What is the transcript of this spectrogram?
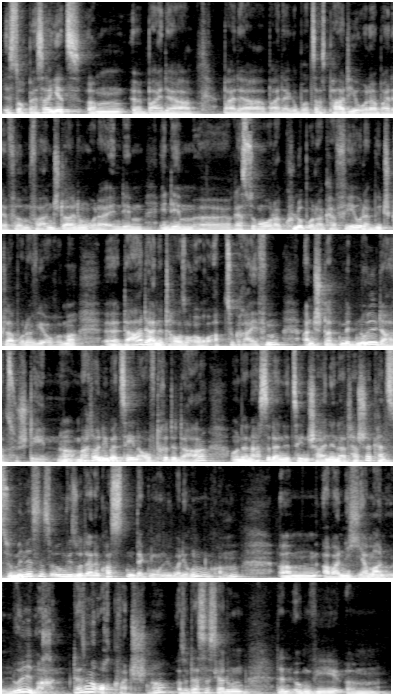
ist doch besser jetzt ähm, äh, bei der bei der, bei der Geburtstagsparty oder bei der Firmenveranstaltung oder in dem, in dem äh, Restaurant oder Club oder Café oder Beachclub oder wie auch immer, äh, da deine 1000 Euro abzugreifen, anstatt mit Null dazustehen. Ne? Mach doch lieber 10 Auftritte da und dann hast du deine 10 Scheine in der Tasche, kannst zumindest irgendwie so deine Kosten decken und über die Runden kommen, ähm, aber nicht jammern und Null machen. Das ist nur auch Quatsch. Ne? Also das ist ja nun dann irgendwie ähm,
